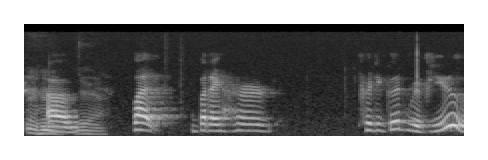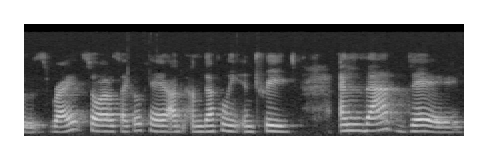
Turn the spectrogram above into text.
Mm-hmm. Um, yeah. But but I heard pretty good reviews, right? So I was like, okay, I'm, I'm definitely intrigued. And that day,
